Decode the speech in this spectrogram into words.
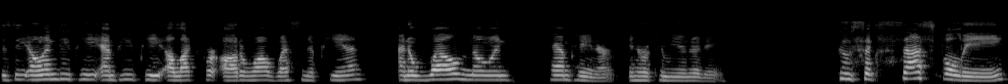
is the ONDP MPP elect for Ottawa West Nepean and a well-known campaigner in her community who successfully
